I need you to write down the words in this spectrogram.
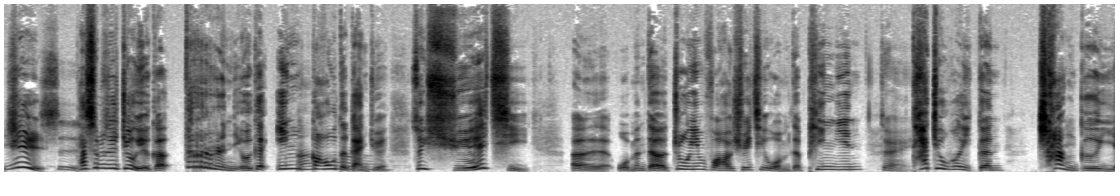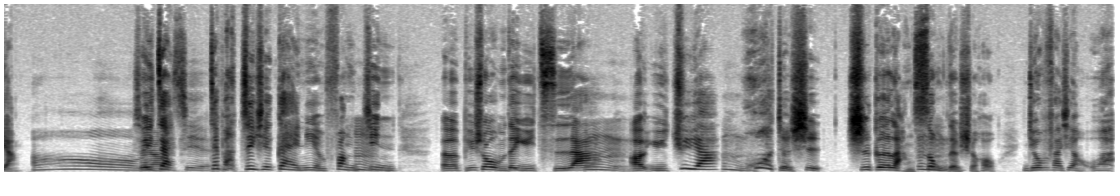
日，是。它是不是就有一个噔有一个音高的感觉？啊。所以学起呃我们的注音符号，学起我们的拼音，对。它就会跟唱歌一样。哦，所以再再把这些概念放进、呃，比如说我们的语词啊，嗯。啊、语句啊，嗯。或者是诗歌朗诵的时候，你就会发现哇，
